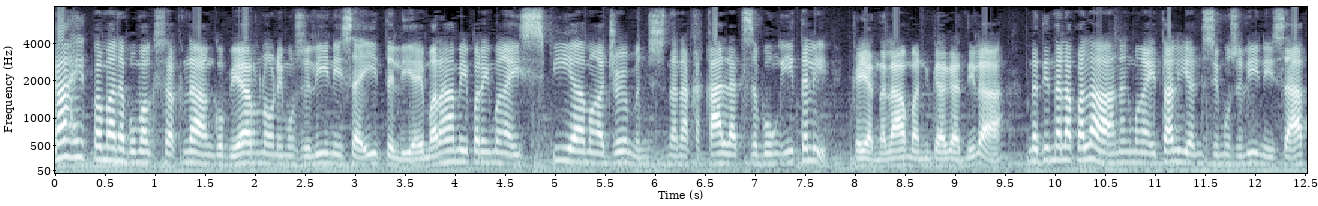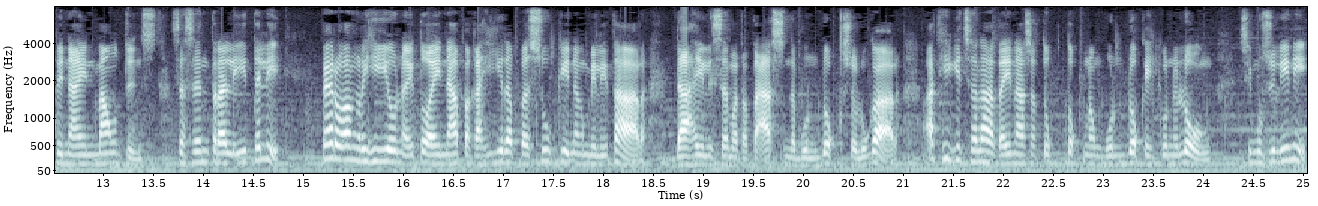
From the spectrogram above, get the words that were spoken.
Kahit pa man na bumagsak na ang gobyerno ni Mussolini sa Italy ay marami pa rin mga espiya mga Germans na nakakalat sa buong Italy. Kaya nalaman kagad nila na dinala pala ng mga Italians si Mussolini sa Apennine Mountains sa Central Italy pero ang rehiyon na ito ay napakahirap pasukin ng militar dahil sa matataas na bundok sa lugar at higit sa lahat ay nasa tuktok ng bundok ay kunulong si Mussolini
